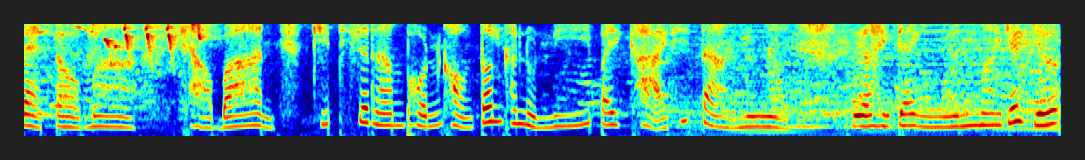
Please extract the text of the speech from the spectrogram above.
แต่ต่อมาชาวบ้านคิดที่จะนำผลของต้นขนุนนี้ไปขายที่ต่างเมือง เพื่อให้ได้เงินมาเยอะ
